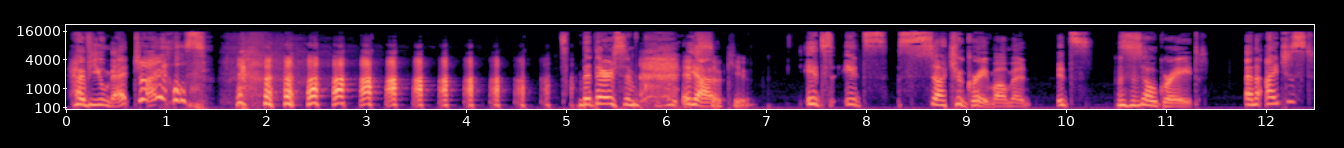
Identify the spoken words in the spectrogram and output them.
"Have you met Giles?" but there's some, it's yeah, so cute. it's it's such a great moment. It's Mm-hmm. so great, and I just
